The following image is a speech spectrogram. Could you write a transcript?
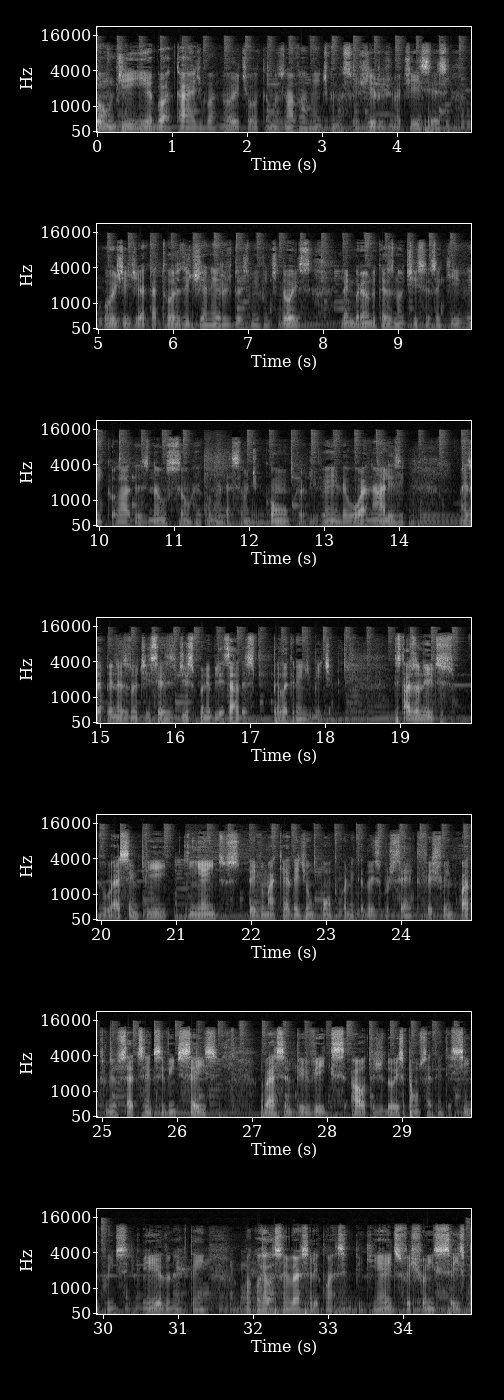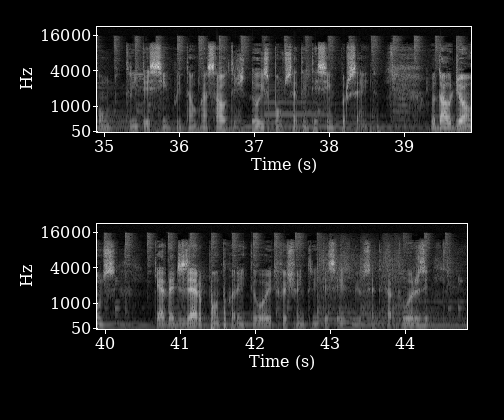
Bom dia, boa tarde, boa noite. Voltamos novamente com o nosso giro de notícias. Hoje, dia 14 de janeiro de 2022. Lembrando que as notícias aqui veiculadas não são recomendação de compra, de venda ou análise, mas apenas notícias disponibilizadas pela grande mídia. Estados Unidos. O S&P 500 teve uma queda de 1,42%, fechou em 4.726 o S&P VIX alta de 2,75, índice de medo, né, que tem uma correlação inversa ali com o S&P 500, fechou em 6,35, então com essa alta de 2,75%. O Dow Jones, queda de 0,48, fechou em 36.114.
